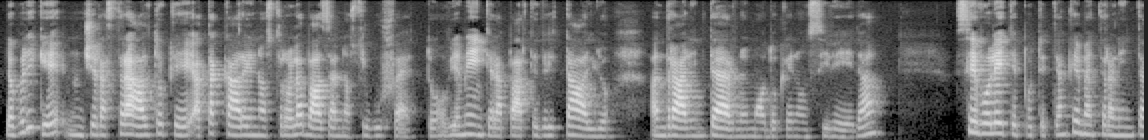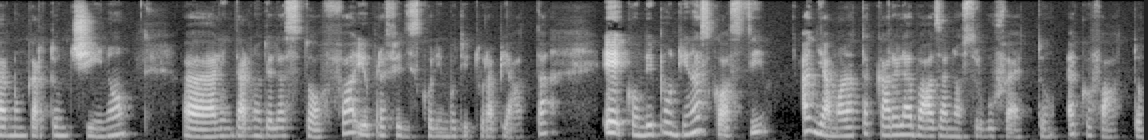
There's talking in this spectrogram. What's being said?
Dopodiché non ci resterà altro che attaccare nostro, la base al nostro gufetto. Ovviamente la parte del taglio andrà all'interno in modo che non si veda. Se volete potete anche mettere all'interno un cartoncino eh, all'interno della stoffa, io preferisco l'imbottitura piatta e con dei punti nascosti andiamo ad attaccare la base al nostro gufetto. Ecco fatto.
